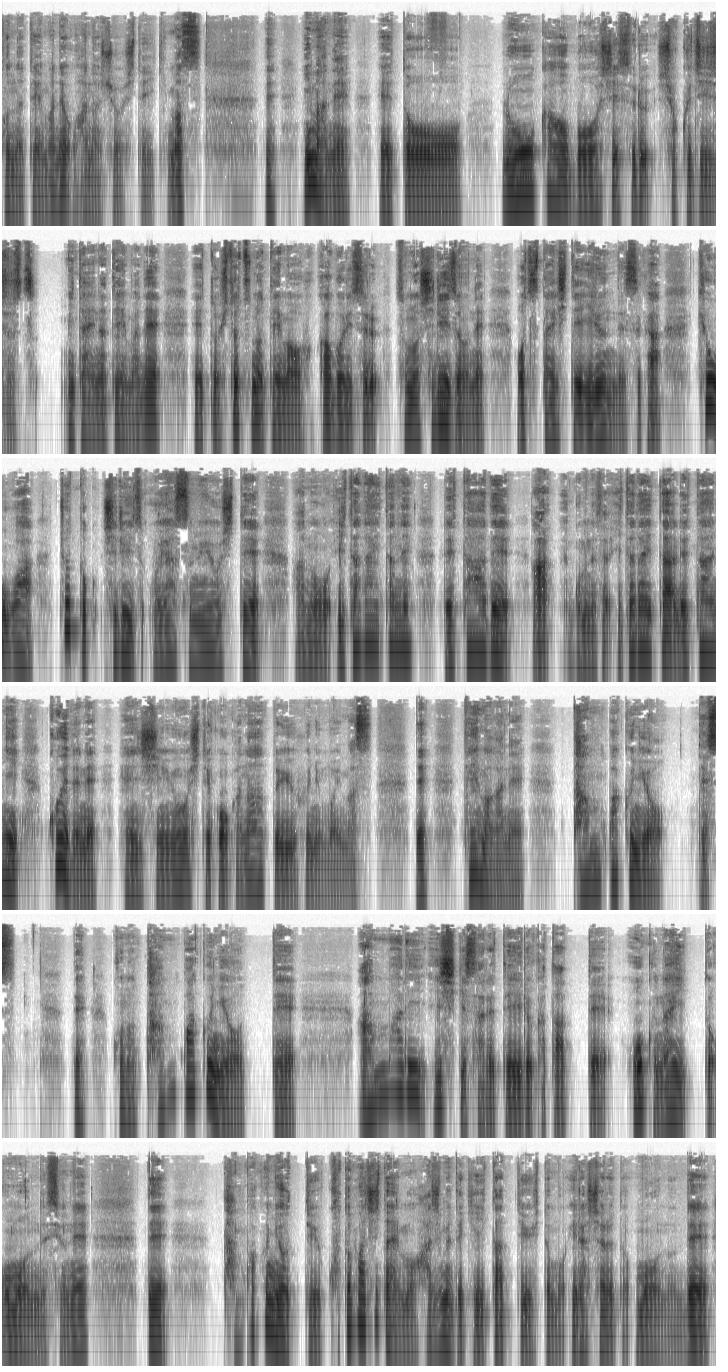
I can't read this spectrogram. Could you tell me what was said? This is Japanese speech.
こんなテーマでお話をしていきます。で、今ね、えっ、ー、と、老化を防止する食事術みたいなテーマで、えっ、ー、と、一つのテーマを深掘りする、そのシリーズをね、お伝えしているんですが、今日はちょっとシリーズお休みをして、あの、いただいたね、レターで、あ、ごめんなさい、いただいたレターに声でね、返信をしていこうかなというふうに思います。で、テーマがね、タンパク尿です。で、このタンパク尿ってあんまり意識されている方って多くないと思うんですよね。で、タンパク尿っていう言葉自体も初めて聞いたっていう人もいらっしゃると思うので、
